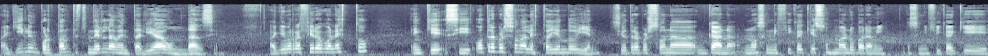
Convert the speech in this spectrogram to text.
Aquí lo importante es tener la mentalidad de abundancia. ¿A qué me refiero con esto? En que si otra persona le está yendo bien, si otra persona gana, no significa que eso es malo para mí, no significa que,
